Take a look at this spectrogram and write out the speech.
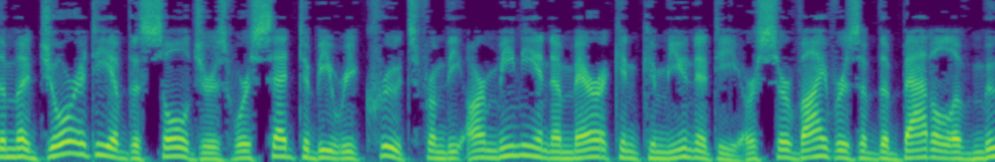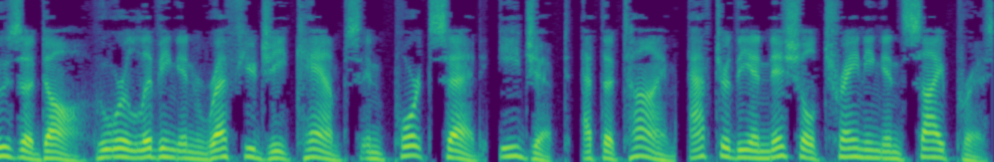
The majority of the soldiers were said to be recruits from the Armenian American community or survivors of the Battle of Musa who were living in refugee camps in Port Said, Egypt. At the time, after the initial training in Cyprus,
